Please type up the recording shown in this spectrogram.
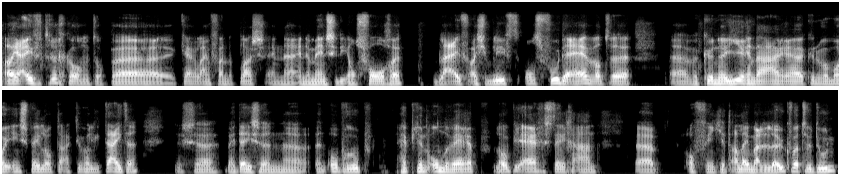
oh ja, even terugkomend op uh, Caroline van der Plas en, uh, en de mensen die ons volgen. Blijf alsjeblieft ons voeden, hè, want we, uh, we kunnen hier en daar kunnen we mooi inspelen op de actualiteiten. Dus bij deze een, een oproep. Heb je een onderwerp? Loop je ergens tegenaan? of vind je het alleen maar leuk wat we doen?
